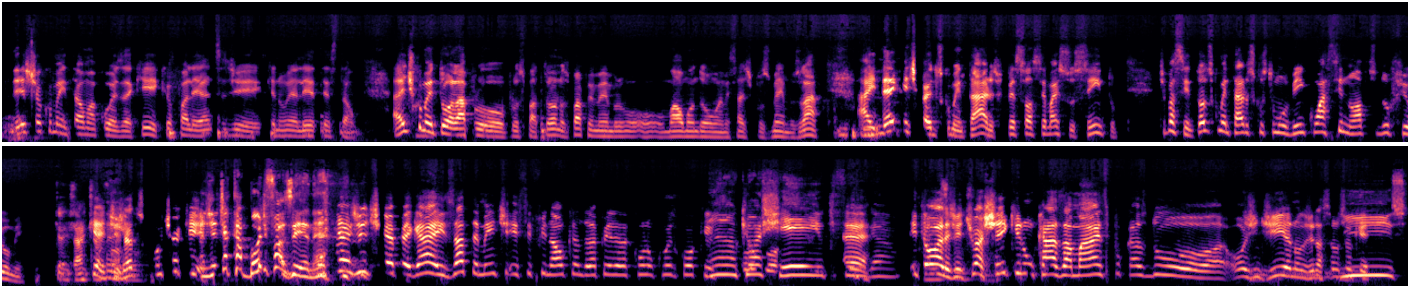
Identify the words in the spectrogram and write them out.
Deixa eu comentar uma coisa aqui que eu falei antes de que não ia ler textão. A gente comentou lá para os patronos, o próprio membro, o Mal mandou uma mensagem para os membros lá. A ideia que a gente pede dos comentários, para o pessoal ser mais sucinto, tipo assim, todos os comentários costumam vir com a sinopse do filme. Que a Tá? Que a gente já discute aqui. A gente acabou de fazer, né? O que a gente quer pegar é exatamente esse final que o André Pereira colocou. colocou- Não, o que eu achei, o que foi É. legal. Então, É olha, isso gente, eu achei que não casa mais por causa do. Hoje em dia, na geração, não sei o quê. Isso.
